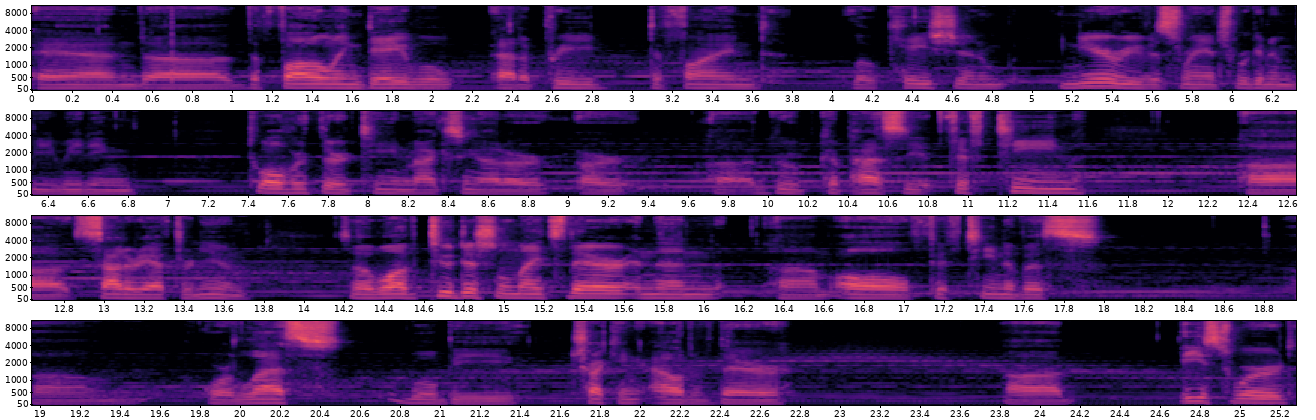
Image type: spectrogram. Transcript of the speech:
And uh, the following day, we'll at a predefined location near Reevis Ranch, we're going to be meeting 12 or 13, maxing out our, our uh, group capacity at 15 uh, Saturday afternoon. So we'll have two additional nights there, and then um, all 15 of us um, or less will be checking out of there uh, eastward,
